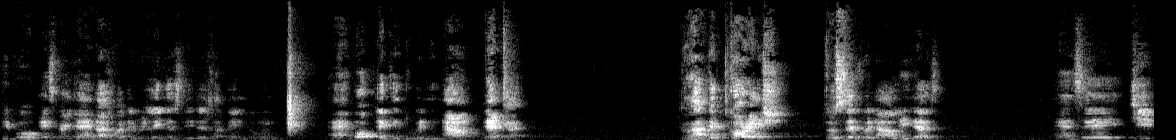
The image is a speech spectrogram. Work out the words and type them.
people, especially, and that's what the religious leaders have been doing. I hope they can do it now better. To have the courage to sit with our leaders and say, Chief,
